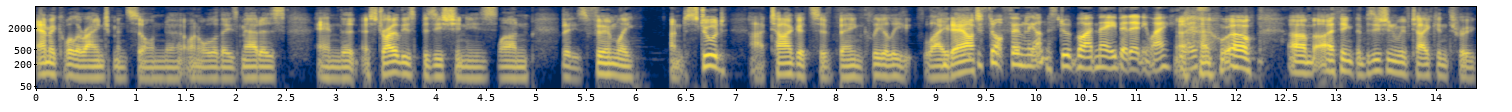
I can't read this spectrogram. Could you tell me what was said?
amicable arrangements on uh, on all of these matters, and that Australia's position is one that is firmly understood. Our targets have been clearly laid out. It's not firmly understood by me, but anyway, yes. well, um, I think the position we've taken through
